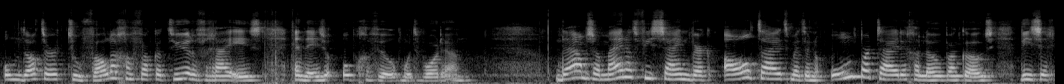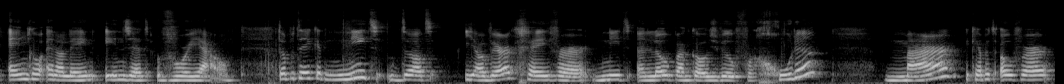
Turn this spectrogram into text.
omdat er toevallig een vacature vrij is en deze opgevuld moet worden. Daarom zou mijn advies zijn: werk altijd met een onpartijdige loopbaancoach die zich enkel en alleen inzet voor jou. Dat betekent niet dat jouw werkgever niet een loopbaancoach wil vergoeden. Maar ik heb het over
